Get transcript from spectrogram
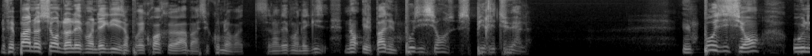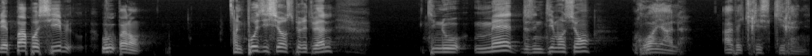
ne fait pas notion de l'enlèvement de l'Église. On pourrait croire que ah ben, c'est cool, c'est l'enlèvement de l'Église. Non, il parle d'une position spirituelle. Une position où il n'est pas possible, pardon, une position spirituelle qui nous met dans une dimension royale avec Christ qui règne.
